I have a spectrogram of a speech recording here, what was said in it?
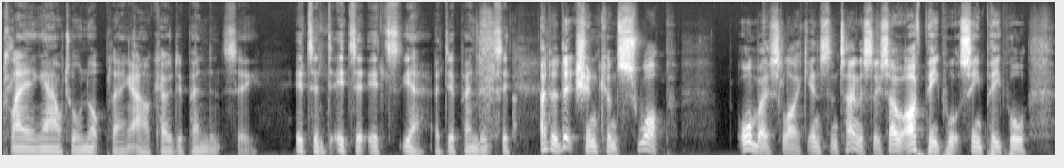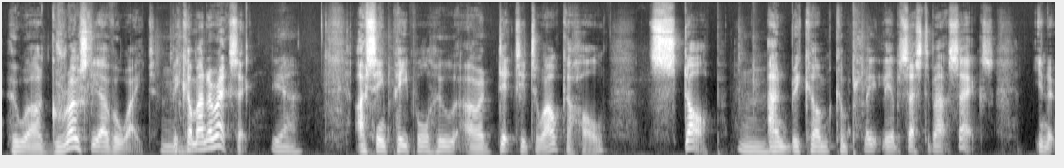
playing out or not playing out our codependency. It's a, it's a, it's yeah, a dependency. and addiction can swap almost like instantaneously. So I've people seen people who are grossly overweight become anorexic. Yeah. I've seen people who are addicted to alcohol stop and become completely obsessed about sex. You know,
